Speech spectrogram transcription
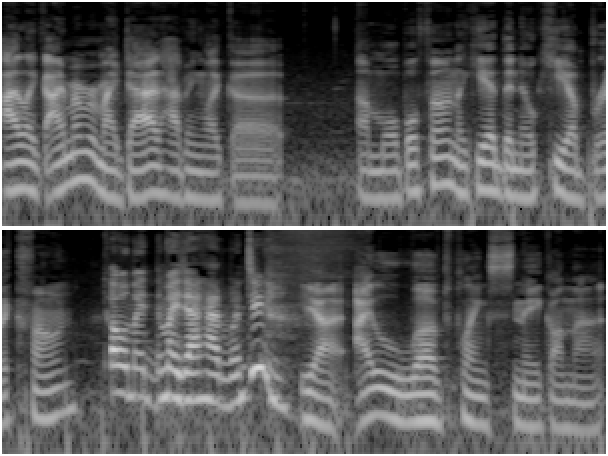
I like. I remember my dad having like a a mobile phone. Like he had the Nokia brick phone. Oh, my my dad had one too. Yeah, I loved playing Snake on that.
